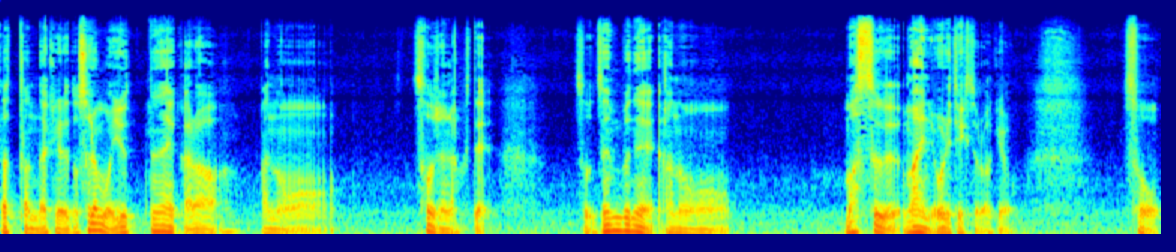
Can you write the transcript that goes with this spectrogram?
だったんだけれど、それも言ってないから、あのそうじゃなくて、そう、全部ね、あのまっすぐ前に降りてきてるわけよ。そ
